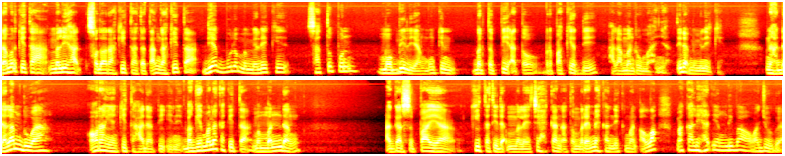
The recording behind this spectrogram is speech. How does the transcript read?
Namun kita melihat saudara kita, tetangga kita, dia belum memiliki satu pun mobil yang mungkin bertepi atau berparkir di halaman rumahnya. Tidak memiliki. Nah dalam dua orang yang kita hadapi ini, bagaimanakah kita memandang agar supaya kita tidak melecehkan atau meremehkan nikmat Allah, maka lihat yang di bawah juga.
